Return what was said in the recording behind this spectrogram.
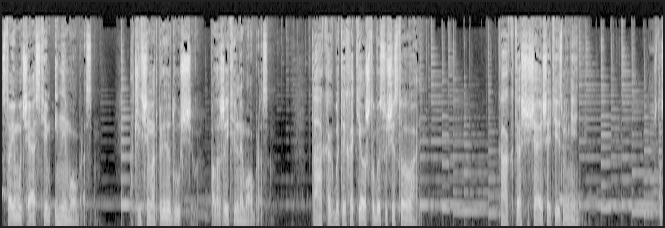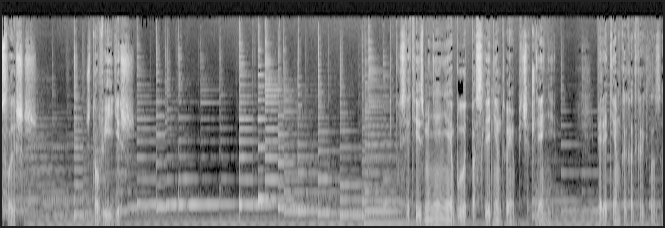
с твоим участием иным образом, отличным от предыдущего, положительным образом, так, как бы ты хотел, чтобы существовали. Как ты ощущаешь эти изменения? Что слышишь? Что видишь? Эти изменения будут последним твоим впечатлением перед тем, как открыть глаза.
